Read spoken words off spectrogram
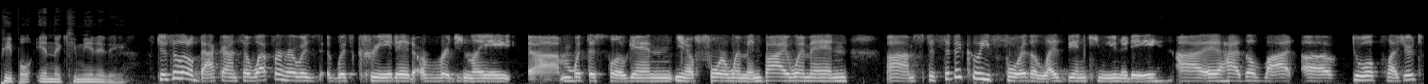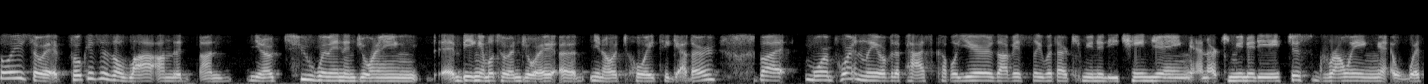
people in the community just a little background. So, Wet for Her was was created originally um, with the slogan, you know, for women by women um, specifically for the lesbian community. Uh, it has a lot of dual pleasure toys, so it focuses a lot on the on you know two women enjoying and being able to enjoy a you know a toy together. But more importantly, over the past couple years, obviously with our community changing and our community just growing with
